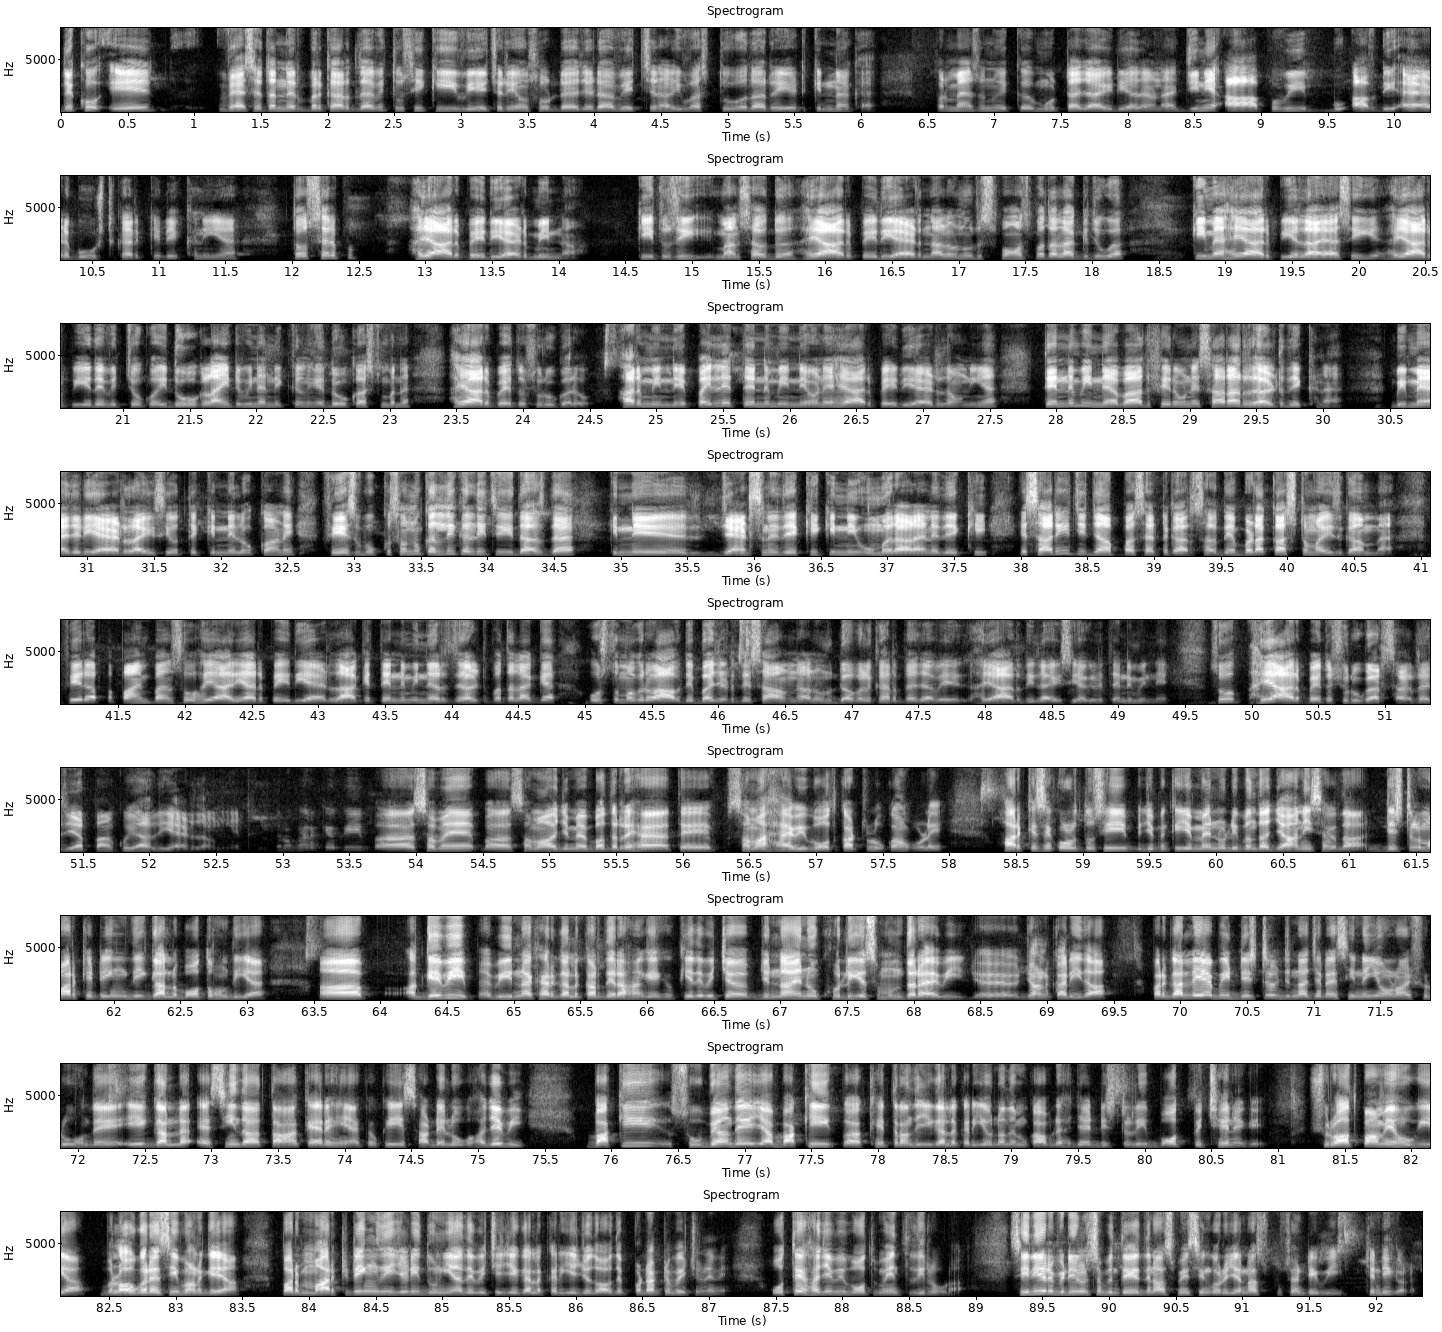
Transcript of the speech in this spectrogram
ਦੇਖੋ ਇਹ ਵੈਸੇ ਤਾਂ ਨਿਰਭਰ ਕਰਦਾ ਵੀ ਤੁਸੀਂ ਕੀ ਵੇਚ ਰਹੇ ਹੋ, ਤੁਹਾਡਾ ਜਿਹੜਾ ਵੇਚਣ ਵਾਲੀ ਵਸਤੂ ਉਹਦਾ ਰੇਟ ਕਿੰਨਾ ਕੁ ਹੈ। ਪਰ ਮੈਂ ਤੁਹਾਨੂੰ ਇੱਕ ਮੋਟਾ ਜਿਹਾ ਆਈਡੀਆ ਦੇਣਾ, ਜਿਹਨੇ ਆਪ ਵੀ ਬੂ- ਆਪਦੀ ਐਡ ਬੂਸਟ ਕਰਕੇ ਦੇਖਣੀ ਹੈ, ਤਾਂ ਉਹ ਸਿਰਫ 1000 ਰੁਪਏ ਦੀ ਐਡ ਮਹੀਨਾ। ਕੀ ਤੁਸੀਂ ਮੰਨ ਸਕਦੇ ਹੋ 1000 ਰੁਪਏ ਦੀ ਐਡ ਨਾਲ ਉਹਨੂੰ ਰਿਸਪੌਂਸ ਪਤਾ ਲੱਗ ਜਾਊਗਾ ਕਿ ਮੈਂ 1000 ਰੁਪਏ ਲਾਇਆ ਸੀ 1000 ਰੁਪਏ ਦੇ ਵਿੱਚੋਂ ਕੋਈ ਦੋ ਕਲਾਇੰਟ ਵੀ ਨਾ ਨਿਕਲਣਗੇ, ਦੋ ਕਸਟਮਰ ਨੇ 1000 ਰੁਪਏ ਤੋਂ ਸ਼ੁਰੂ ਕਰੋ। ਹਰ ਮਹੀਨੇ, ਪਹਿਲੇ 3 ਮਹੀਨੇ ਉਹਨੇ 1000 ਰੁਪਏ ਦੀ ਐਡ ਲਾਉਣੀ ਹੈ 3 ਮਹੀਨਿਆਂ ਬਾਅਦ ਫਿਰ ਉਹਨੇ ਸਾਰਾ ਰਿਜ਼ਲਟ ਦੇਖਣਾ ਹੈ। ਵੀ ਮੈਂ ਜਿਹੜੀ ਐਡ ਲਾਈ ਸੀ ਉੱਤੇ ਕਿੰਨੇ ਲੋਕਾਂ ਨੇ ਫੇਸਬੁੱਕ ਤੁਹਾਨੂੰ ਕੱਲੀ ਕੱਲੀ ਚੀਜ਼ ਦੱਸਦਾ ਕਿੰਨੇ ਜੈਂਟਸ ਨੇ ਦੇਖੀ, ਕਿੰਨੀ ਉਮਰ ਵਾਲਿਆਂ ਨੇ ਦੇਖੀ, ਇਹ ਸਾਰੀਆਂ ਚੀਜ਼ਾਂ ਆਪਾਂ ਸੈੱਟ ਕਰ ਸਕਦੇ ਹਾਂ, ਬੜਾ ਕਸਟਮਾਈਜ਼ ਕੰਮ ਹੈ। ਫਿਰ ਆਪਾਂ 5-500 1000 1000 ਰੁਪਏ ਦੀ ਐਡ ਲਾ ਕੇ 3 ਮਹੀਨੇ ਰਿਜ਼ਲਟ ਪਤਾ ਲੱਗ ਗਿਆ, ਉਸ ਤੋਂ ਮਗਰੋਂ ਆਪਦੇ ਬਜਟ ਦੇ ਹਿਸਾਬ ਨਾਲ ਉਹਨੂੰ ਡਬਲ ਕਰਦਾ ਜਾਵੇ 1000 ਦੀ ਲਾਈ ਸੀ ਅਗਲੇ 3 ਮਹੀਨੇ। ਸੋ 1000 ਰੁਪਏ ਤੋਂ ਸ਼ੁਰੂ ਕਰ ਸਕਦਾ ਜੇ ਆਪਾਂ ਕੋਈ ਆਪਦੀ ਐਡ ਲਾਉਣੀ ਹੈ ਤਾਂ। ਚਲੋ ਫਿਰ ਕਿਉਂਕਿ ਅ, ਸਮੇਂ ਅ, ਸਮਾਂ ਜਿਵੇਂ ਬਦਲ ਰਿਹਾ ਹੈ ਤੇ ਸਮਾਂ ਹੈ ਵੀ ਬਹੁਤ ਘੱਟ ਲੋਕਾਂ ਕੋਲੇ। ਹਰ ਕਿਸੇ ਕੋਲ ਤੁਸੀਂ ਜਿਵੇਂ ਕਿ ਇਹ ਮੈਨੂਅਲੀ ਬੰਦਾ ਜਾ ਨਹੀਂ ਸਕਦਾ। ਡਿਜੀਟਲ ਮਾਰਕੀਟਿੰਗ ਦੀ ਗੱਲ ਬਹੁਤ ਹੁੰਦੀ ਹੈ। ਅ, ਅੱਗੇ ਵੀ ਵੀਰ ਨਾਲ ਖੈਰ ਗੱਲ ਕਰਦੇ ਰਹਾਂਗੇ ਕਿਉਂਕਿ ਇਹਦੇ ਵਿੱਚ ਜਿੰਨਾ ਇਹਨੂੰ ਖੋਲੀਏ ਸਮੁੰਦਰ ਹੈ ਵੀ ਅ, ਜਾਣਕਾਰੀ ਦਾ। ਪਰ ਗੱਲ ਇਹ ਆ ਵੀ ਡਿਜੀਟਲ ਜਿੰਨਾ ਚਿਰ ਅਸੀਂ ਨਹੀਂ ਆਉਣਾ ਸ਼ੁਰੂ ਹੁੰਦੇ, ਇਹ ਗੱਲ ਅਸੀਂ ਦਾ ਤਾਂ ਕਹਿ ਰਹੇ ਹਾਂ ਕਿਉਂਕਿ ਸਾਡੇ ਲੋਕ ਹਜੇ ਵੀ ਬਾਕੀ ਸੂਬਿਆਂ ਦੇ ਜਾਂ ਬਾਕੀ ਖੇਤਰਾਂ ਦੀ ਗੱਲ ਕਰੀਏ, ਉਹਨਾਂ ਦੇ ਮੁਕਾਬਲੇ ਹਜੇ ਡਿਜੀਟਲੀ ਬਹੁਤ ਪਿੱਛੇ ਨੇਗੇ। ਸ਼ੁਰੂਆਤ ਭਾਵੇਂ ਹੋ ਗਈ ਆ ਬਲੌਗਰ ਅਸੀਂ ਬਣ ਗਏ ਆ, ਪਰ ਮਾਰਕੀਟਿੰਗ ਦੀ ਜਿਹੜੀ ਦੁਨੀਆ ਦੇ ਵਿੱਚ ਜੇ ਗੱਲ ਕਰੀਏ, ਜਦੋਂ ਆਪਦੇ ਪ੍ਰੋਡਕਟ ਵੇਚਣੇ ਨੇ, ਉੱਥੇ ਹਜੇ ਵੀ ਬਹੁਤ ਮਿਹਨਤ ਦੀ ਲੋੜ ਆ। ਸੀਨੀਅਰ ਵੀਡੀਓ ਜਰਨਲਿਸਟ ਬਿੰਤੇਜ ਦੇ ਨਾਲ ਸਮਿਸਿੰਗ ਰੋਜ਼ਾਨਾ ਸਪੋਕਸਨ ਟੀਵੀ, ਚੰਡੀਗੜ੍ਹ।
